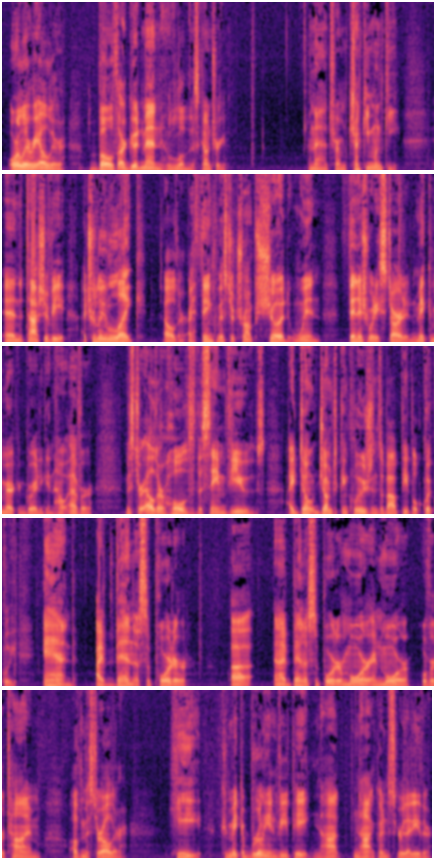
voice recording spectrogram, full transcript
or Larry Elder. Both are good men who love this country. And that's from Chunky Monkey and Natasha V. I truly like Elder. I think Mr. Trump should win, finish what he started, make America great again. However, Mr. Elder holds the same views. I don't jump to conclusions about people quickly, and I've been a supporter, uh, and I've been a supporter more and more over time of Mr. Elder. He could make a brilliant VP. Not, not going to screw that either.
